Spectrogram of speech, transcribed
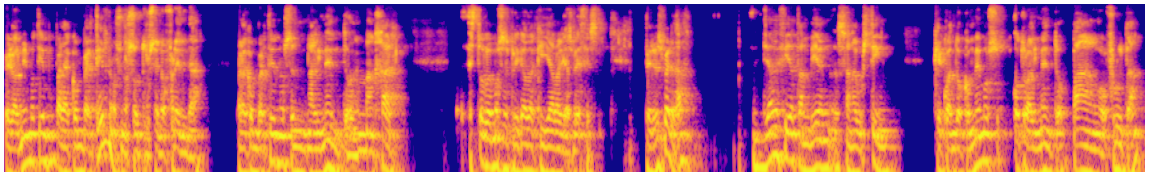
pero al mismo tiempo para convertirnos nosotros en ofrenda, para convertirnos en alimento, en manjar. Esto lo hemos explicado aquí ya varias veces, pero es verdad. Ya decía también San Agustín que cuando comemos otro alimento, pan o fruta,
